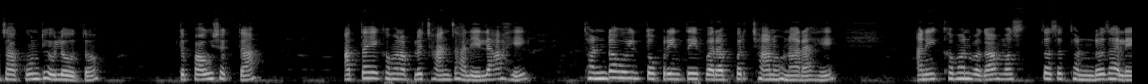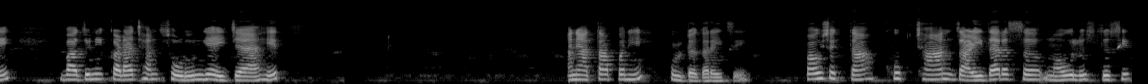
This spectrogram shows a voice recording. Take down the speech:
झाकून ठेवलं होतं. तर पाहू शकता आत्ता हे खमण आपलं छान झालेलं आहे. थंड होईल तोपर्यंत हे बराबर छान होणार आहे. आणि खमण बघा मस्त असं थंड झाले बाजूनी कडा छान सोडून घ्यायचे आहेत. आणि आता आपण हे उलटं करायचे पाहू शकता खूप छान जाळीदार असं मऊ लुसलुसीत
